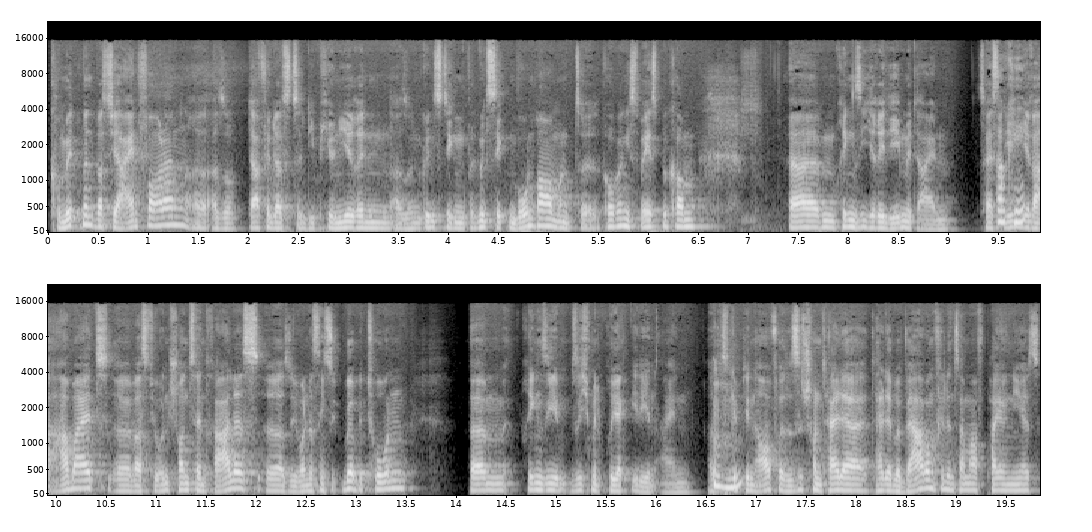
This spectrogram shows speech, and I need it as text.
Commitment, was wir einfordern. Äh, also dafür, dass die Pionierinnen also einen günstigen, begünstigten Wohnraum und äh, Coworking Space bekommen, ähm, bringen sie ihre Ideen mit ein. Das heißt, okay. neben ihrer Arbeit, äh, was für uns schon zentral ist, äh, also wir wollen das nicht so überbetonen, ähm, bringen sie sich mit Projektideen ein. Also mhm. es gibt den Aufwand, also es ist schon Teil der, Teil der Bewerbung für den Summer of Pioneers.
